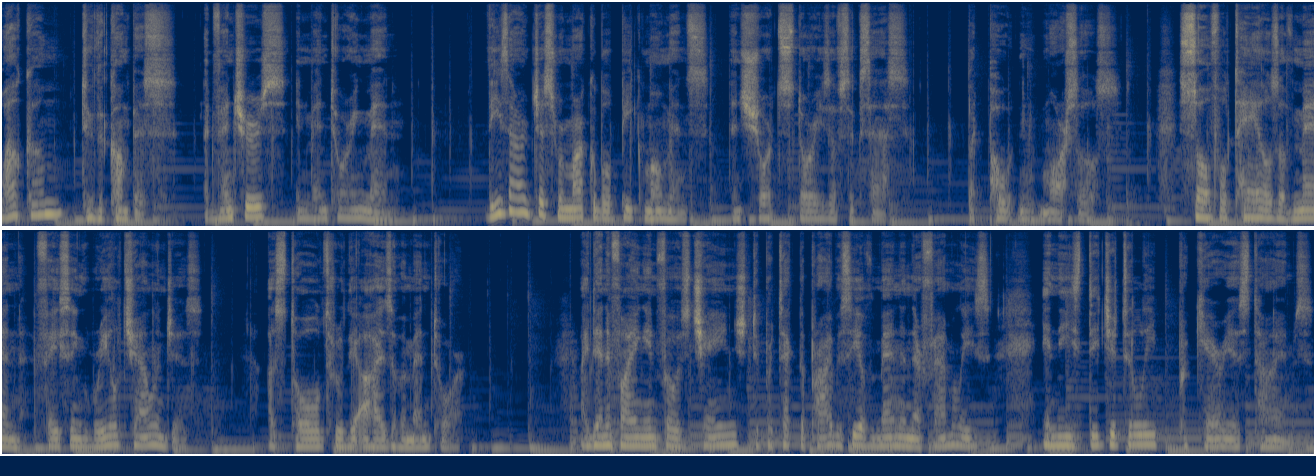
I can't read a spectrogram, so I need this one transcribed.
Welcome to The Compass Adventures in Mentoring Men. These aren't just remarkable peak moments and short stories of success, but potent morsels, soulful tales of men facing real challenges, as told through the eyes of a mentor. Identifying info is changed to protect the privacy of men and their families in these digitally precarious times.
